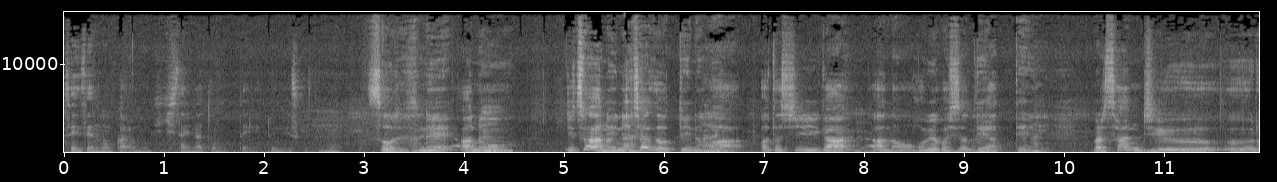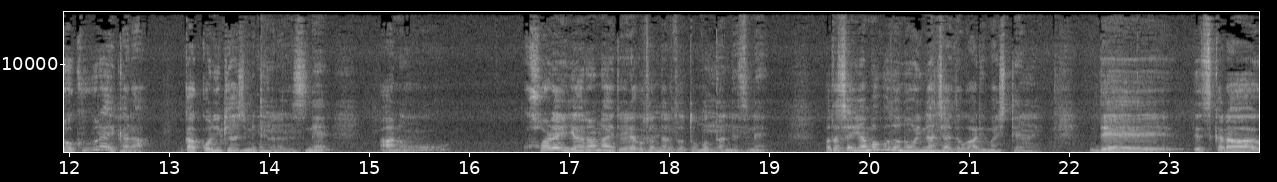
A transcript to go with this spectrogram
先生の方からもお聞きしたいなと思っているんですけれども。そうですね、あの、うん。実はあのインナーチャイルドっていうのは、は私があのホメオパシーと出会って、はい。やっぱり36ぐらいから、学校に行き始めてからですね、あのこれやらないとえらいことになるぞと思ったんですね、私は山ほどのインナーチャイルドがありまして、はい。でですから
